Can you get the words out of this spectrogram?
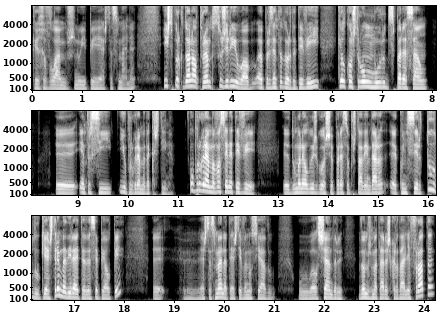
que revelamos no IP esta semana. Isto porque Donald Trump sugeriu ao apresentador da TVI que ele construa um muro de separação uh, entre si e o programa da Cristina. O programa Você na TV uh, do Manuel Luís Goxa parece apostado em dar a conhecer tudo o que é a extrema-direita da CPLP. Eh, esta semana até esteve anunciado o Alexandre Vamos Matar a Escardalha Frota,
